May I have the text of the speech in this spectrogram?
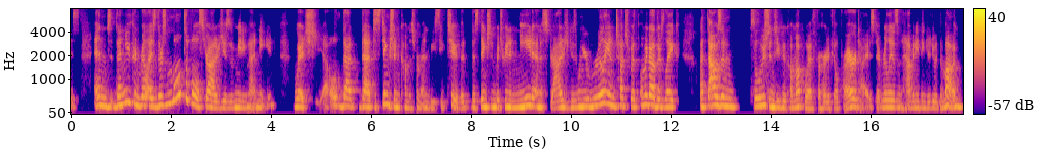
is. And then you can realize there's multiple strategies of meeting that need which you know, that that distinction comes from nvc too the distinction between a need and a strategy. Because when you're really in touch with oh my god there's like a thousand solutions you could come up with for her to feel prioritized. It really doesn't have anything to do with the mug.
